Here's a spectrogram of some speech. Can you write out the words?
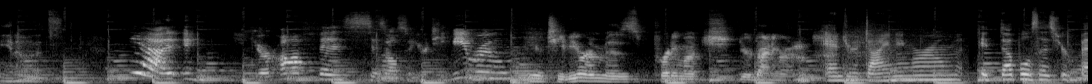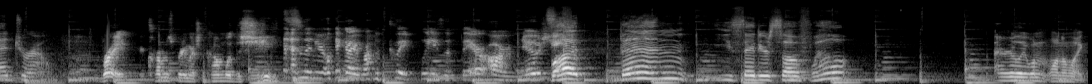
you know, it's Yeah, and your office is also your TV room. your TV room is pretty much your dining room. And your dining room, it doubles as your bedroom. Right, your crumbs pretty much come with the sheets. And then you're like, ironically pleased that there are no sheets. But then you say to yourself, well, I really wouldn't want to like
